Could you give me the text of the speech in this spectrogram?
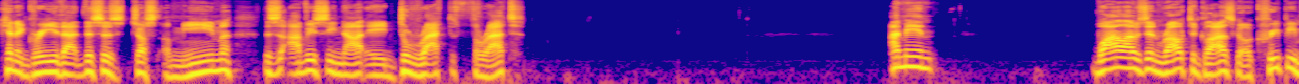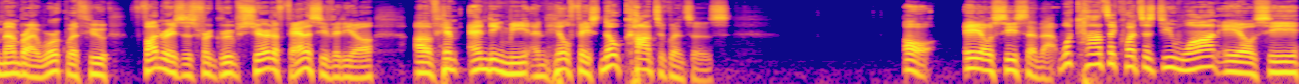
can agree that this is just a meme. This is obviously not a direct threat. I mean, while I was en route to Glasgow, a creepy member I work with who fundraises for groups shared a fantasy video of him ending me and he'll face no consequences. Oh, AOC said that. What consequences do you want, AOC?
